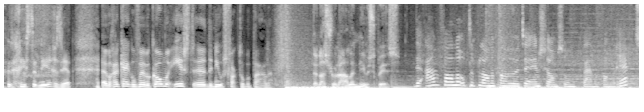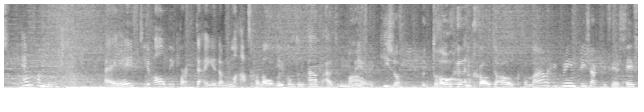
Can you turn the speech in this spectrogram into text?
gisteren neergezet. En we gaan kijken hoe ver we komen. Eerst eh, de nieuwsfactor bepalen. De Nationale Nieuwsquiz. De aanvallen op de plannen van Rutte en Samson kwamen van rechts en van links. Hij heeft hier al die partijen de maat genomen. Hier komt een aap uit de mouw. Hij heeft de kiezer bedrogen en een grote ook. voormalige Greenpeace-activist heeft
